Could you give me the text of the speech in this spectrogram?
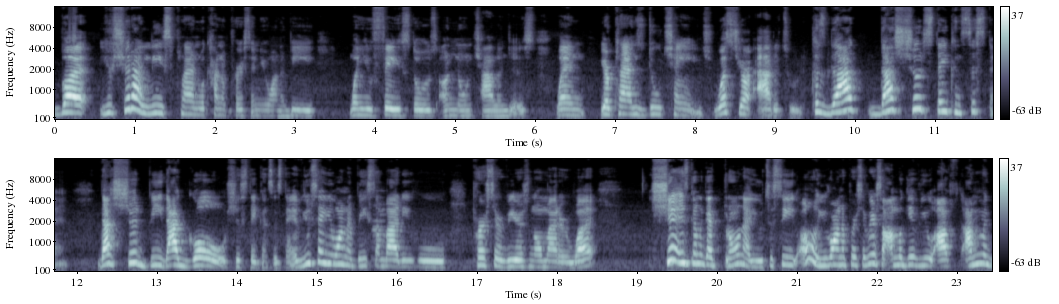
but you should at least plan what kind of person you want to be when you face those unknown challenges when your plans do change. What's your attitude? Because that that should stay consistent. That should be that goal should stay consistent. If you say you want to be somebody who perseveres no matter what shit is gonna get thrown at you to see oh you want to persevere so i'm gonna give you off i'm gonna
